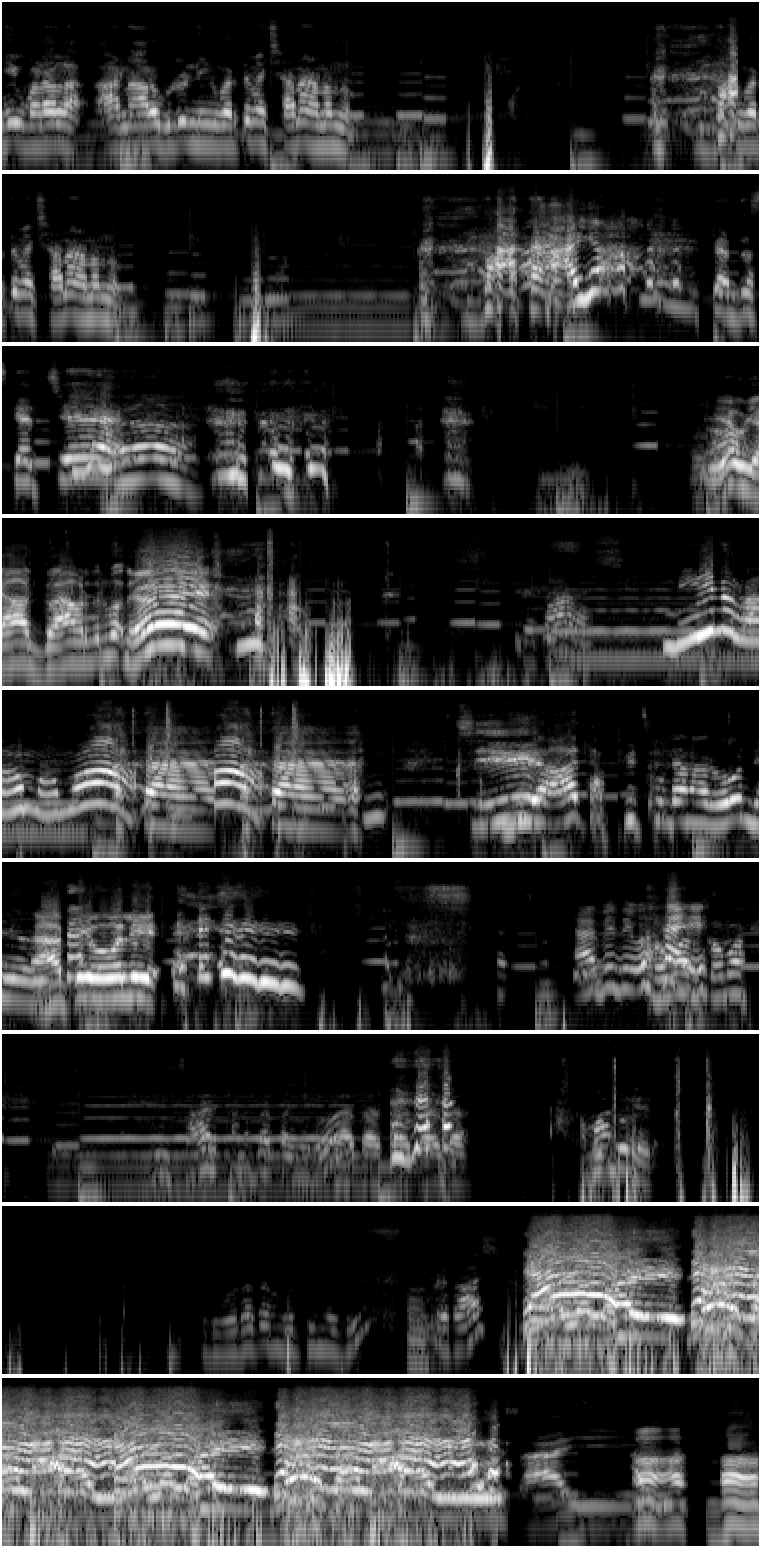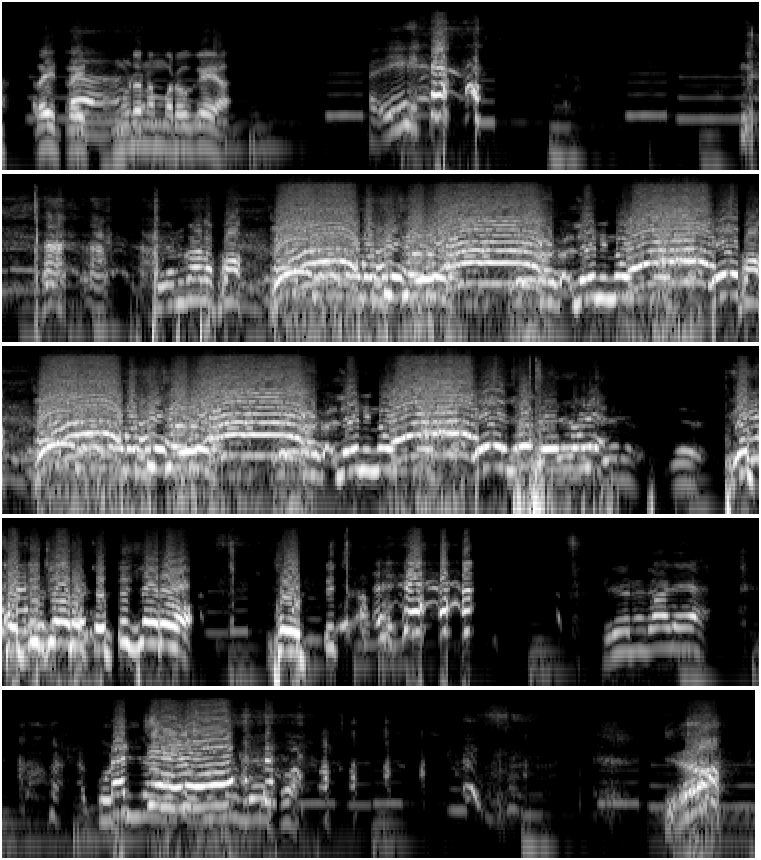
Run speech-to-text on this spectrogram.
నీకు పడాలా ఆ నాలుగు గుడ్లు నీకు పడితే మాకు చాలా ఆనందం. నీకు పడితే మాకు చాలా ఆనందం. పెద్ద స్కెచ్. ఏ యా ఎవరితో ఏయ్! ప్రకాష్ నేను రా మామా. చీ. ఆ, తప్పించుకుంటున్నారు happy Holi happy Come Diwali on, come on. ఈసారి కనపడతాను. ఇప్పుడు ప్రకాష్. రైట్ రైట్ మూడో నంబర్ ఓకే. కొట్టించారు కొట్టించారు కొట్టి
